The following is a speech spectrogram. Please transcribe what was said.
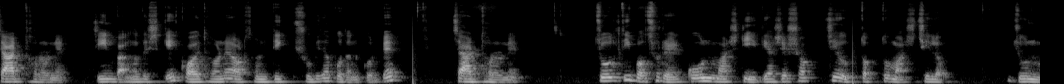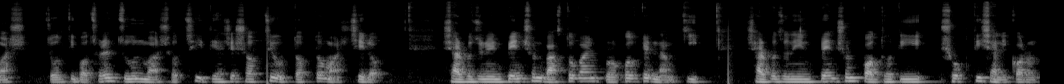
চার ধরনের। চীন বাংলাদেশকে কয় ধরনের অর্থনৈতিক সুবিধা প্রদান করবে? চার ধরনের। চলতি বছরের কোন মাসটি ইতিহাসের সবচেয়ে উত্তপ্ত মাস ছিল? জুন মাস, চলতি বছরের জুন মাস হচ্ছে ইতিহাসের সবচেয়ে উত্তপ্ত মাস ছিল। সার্বজনীন পেনশন বাস্তবায়ন প্রকল্পের নাম কি? সার্বজনীন পেনশন পদ্ধতি শক্তিশালীকরণ।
